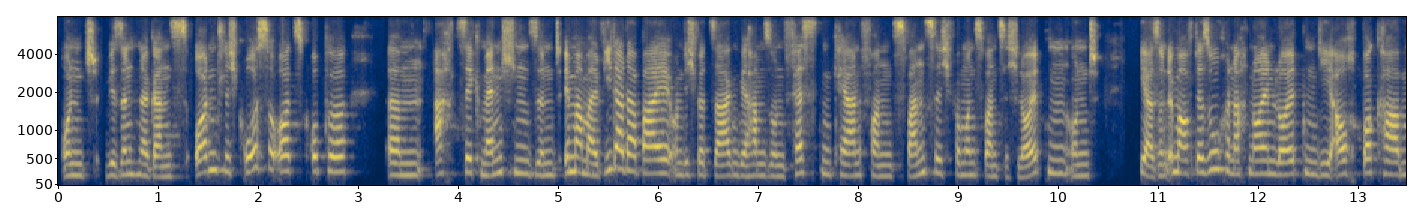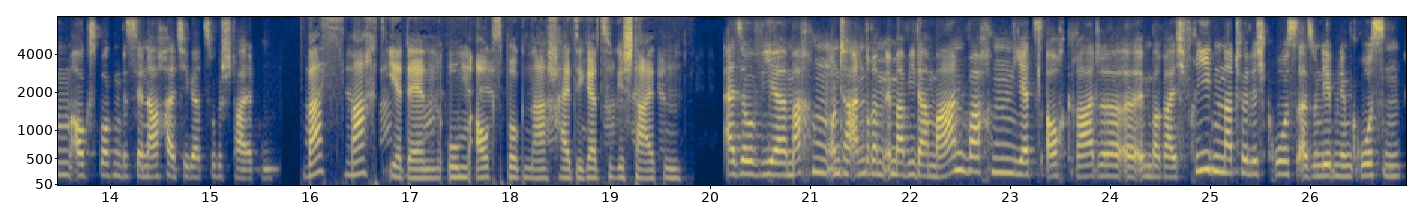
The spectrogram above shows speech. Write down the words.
Und wir sind eine ganz ordentlich große Ortsgruppe. 80 ähm, Menschen sind immer mal wieder dabei und ich würde sagen, wir haben so einen festen Kern von 20, 25 Leuten und ja, sind immer auf der Suche nach neuen Leuten, die auch Bock haben, Augsburg ein bisschen nachhaltiger zu gestalten. Was macht ihr denn, um Augsburg nachhaltiger zu gestalten? Also wir machen unter anderem immer wieder Mahnwachen, jetzt auch gerade äh, im Bereich Frieden natürlich groß. Also neben dem großen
